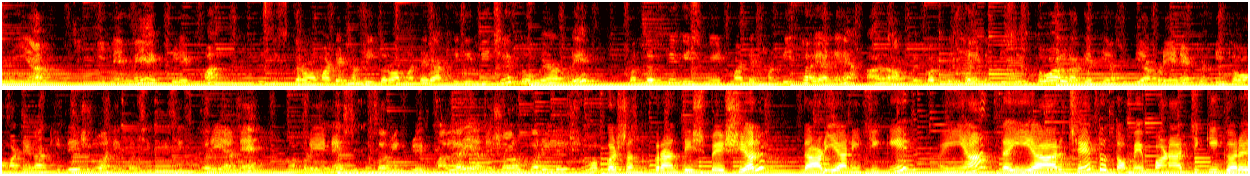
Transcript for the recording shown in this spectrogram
અહીંયા ચીકીને મેં એક પ્લેટમાં પીસીસ કરવા માટે ઠંડી કરવા માટે રાખી દીધી છે. તો હવે આપણે પંદરથી વીસ મિનિટ માટે ઠંડી થાય અને આપણે કટ થઈને પીસીસ થવા લાગે ત્યાં સુધી આપણે એને ઠંડી થવા માટે રાખી દઈશું અને પછી પીસીસ કરી અને આપણે એને સર્વિંગ પ્લેટમાં લઈ અને સર્વ કરી લઈશું. મકર સંક્રાંતિ સ્પેશિયલ દાળિયાની ચીકી અહીંયા તૈયાર છે, તો તમે પણ આ ચીકી ઘરે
